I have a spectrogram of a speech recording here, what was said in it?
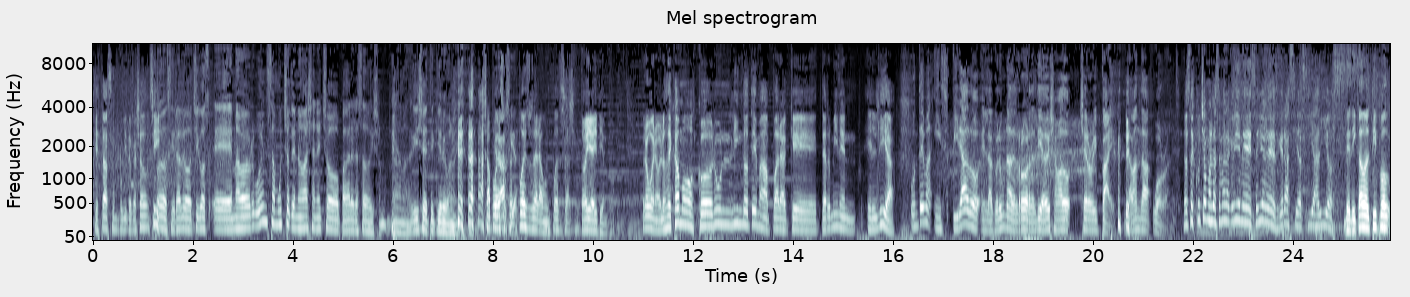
que estás un poquito callado. Sí, ¿Puedo decir algo, chicos? Eh, me avergüenza mucho que no hayan hecho pagar el asado a Guillermo. Nada más. Guille, te quiero igualmente. Ya puede Gracias. suceder, puede suceder aún, puede suceder. todavía hay tiempo. Pero bueno, los dejamos con un lindo tema para que terminen el día. Un tema inspirado en la columna del Robert del día de hoy llamado Cherry Pie, de la banda Warrant. Nos escuchamos la semana que viene, señores. Gracias y adiós. Dedicado al tipo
